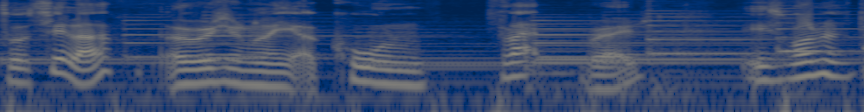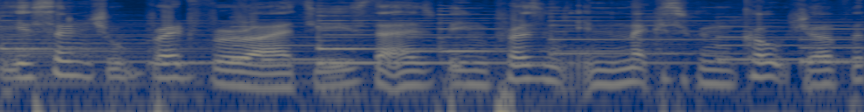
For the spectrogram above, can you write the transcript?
Tortilla, originally a corn flatbread, is one of the essential bread varieties that has been present in Mexican culture for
